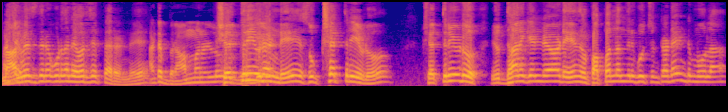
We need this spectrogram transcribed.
నాన్ వెజ్ తినకూడదని ఎవరు చెప్పారండి? అంటే బ్రాహ్మణులు క్షత్రియుడండి సుక్షత్రియుడు. క్షత్రియుడు యుద్ధానికి వెళ్ళేవాడు ఏం పప్పన్నందిని కూర్చుంటాడే ఏంటి మూల?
